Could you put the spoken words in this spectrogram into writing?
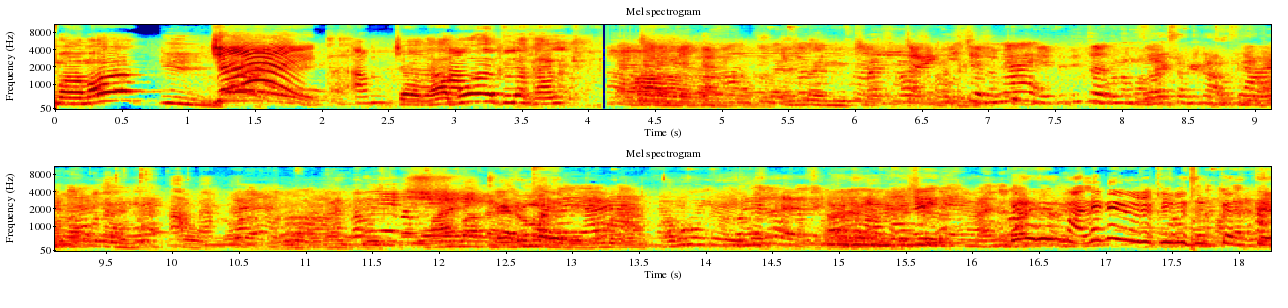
मामा की. जय. हा बोल तुला खान बेडरूममध्ये मला काय एवढं क्लोज करते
